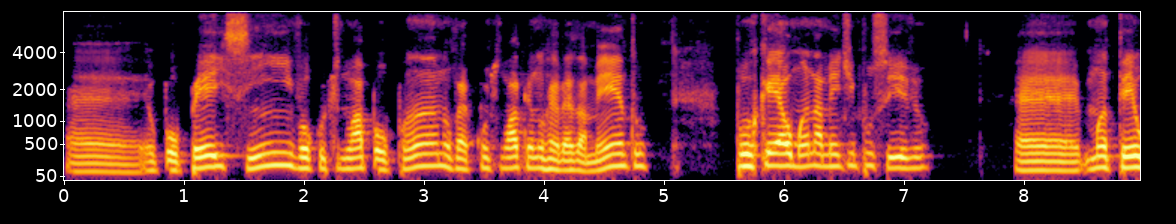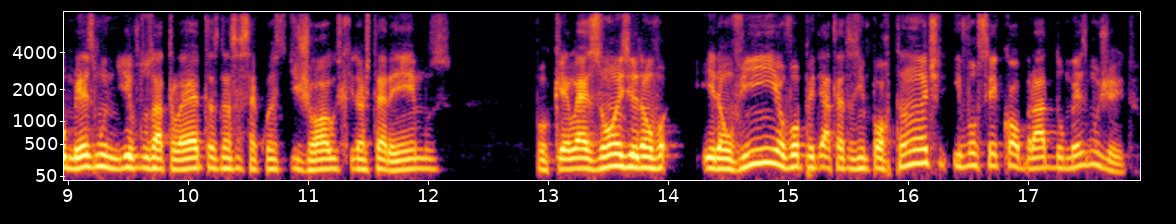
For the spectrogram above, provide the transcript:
É, eu poupei, sim, vou continuar poupando, vai continuar tendo revezamento, porque é humanamente impossível é, manter o mesmo nível dos atletas nessa sequência de jogos que nós teremos, porque lesões irão, irão vir, eu vou perder atletas importantes e vou ser cobrado do mesmo jeito.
